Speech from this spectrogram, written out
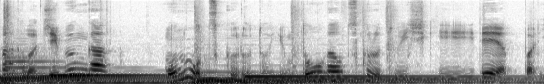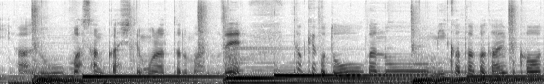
ぱなんか自分がものを作るという動画を作るという意識でやっぱりあの、まあ、参加してもらったのもあるので多分結構動画の見方がだいぶ変わっ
